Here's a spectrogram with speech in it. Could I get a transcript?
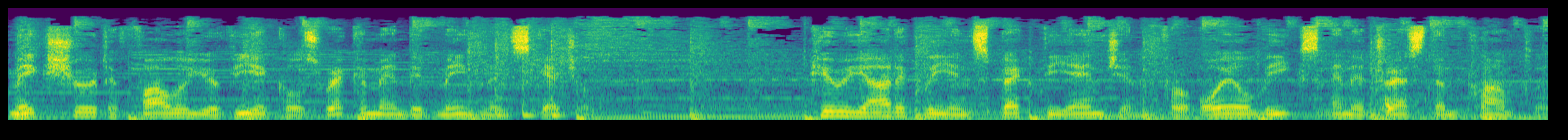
make sure to follow your vehicle's recommended maintenance schedule. Periodically inspect the engine for oil leaks and address them promptly.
